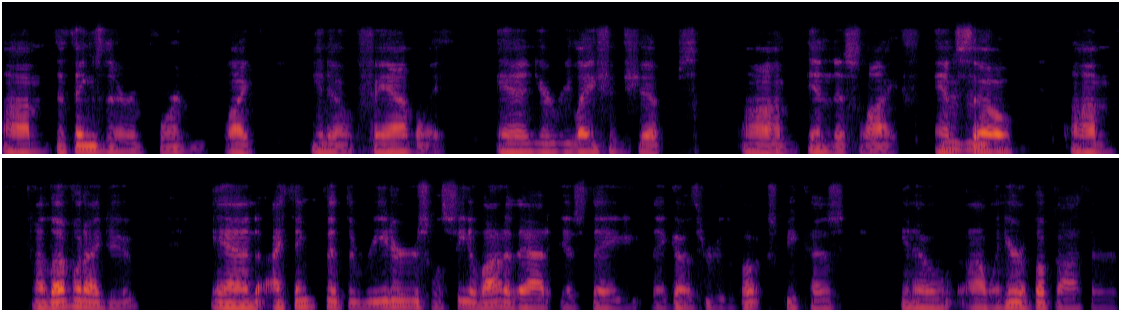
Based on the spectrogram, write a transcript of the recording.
um, the things that are important, like, you know, family and your relationships um, in this life. And mm-hmm. so um, I love what I do. And I think that the readers will see a lot of that as they they go through the books because, you know, uh, when you're a book author,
